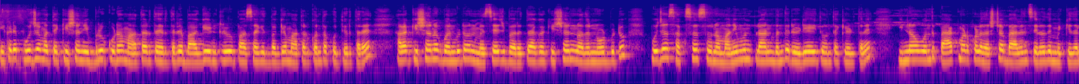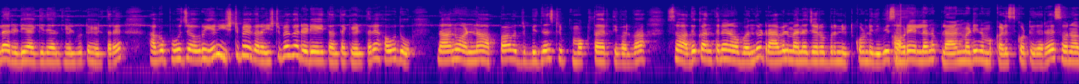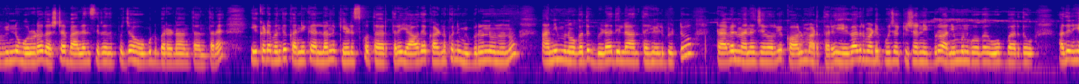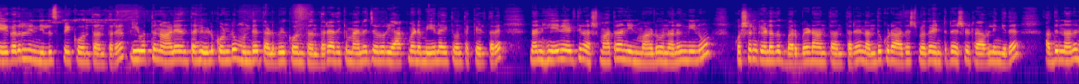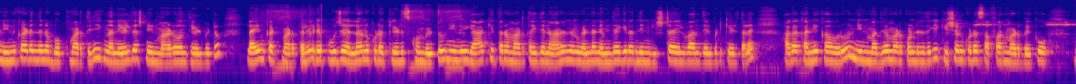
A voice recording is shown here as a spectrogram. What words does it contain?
ಈ ಕಡೆ ಪೂಜಾ ಮತ್ತು ಕಿಶನ್ ಇಬ್ಬರು ಕೂಡ ಮಾತಾಡ್ತಾ ಇರ್ತಾರೆ. ಭಾಗ್ಯ ಇಂಟರ್ವ್ಯೂ ಪಾಸ್ ಆಗಿದ್ದ ಬಗ್ಗೆ ಮಾತಾಡ್ಕೊತ ಕೂತಿರ್ತಾರೆ. ಆಗ ಕಿಶನ್ಗೆ ಬಂದುಬಿಟ್ಟು ಒಂದು ಮೆಸೇಜ್ ಬರುತ್ತೆ. ಆಗ ಕಿಶನ್ ಅದನ್ನು ನೋಡಿಬಿಟ್ಟು, ಪೂಜಾ ಸಕ್ಸಸ್ಸು ನಮ್ಮ ಮನಿಮೂನ್ ಪ್ಲಾನ್ ಬಂದು ರೆಡಿ ಆಯಿತು ಅಂತ ಕೇಳ್ತಾನೆ. ಇನ್ನು ಒಂದು ಪ್ಯಾಕ್ ಮಾಡ್ಕೊಳ್ಳೋದು ಅಷ್ಟೇ ಬ್ಯಾಲೆನ್ಸ್ ಇರೋದು ಮಿಕ್ಕಿದೆಲ್ಲ ರೆಡಿ ಆಗಿದೆ ಅಂತ ಹೇಳಿಬಿಟ್ಟು ಹೇಳ್ತಾರೆ. ಆಗ ಪೂಜಾ ಅವರು, ಏನು ಇಷ್ಟು ಬೇಗ ಇಷ್ಟು ಬೇಗ ರೆಡಿ ಆಯಿತು? ಅಂತ ಕೇಳ್ತಾರೆ. ಹೌದು ನಾನು, ಅಣ್ಣ, ಅಪ್ಪ ಬಿಸ್ನೆಸ್ ಟ್ರಿಪ್ ಹೋಗ್ತಾ ಇರ್ತೀವಲ್ವಾ? ಸೊ ಅದಕ್ಕಂತಲೇ ನಾವು ಬಂದು ಟ್ರಾವೆಲ್ ಮ್ಯಾನೇಜರ್ ಒಬ್ಬರನ್ನ ಇಟ್ಕೊಂಡಿದ್ದೀವಿ ಸೊ ಅವರೇ ಎಲ್ಲನೂ ಪ್ಲ್ಯಾನ್ ಮಾಡಿ ನಮಗೆ ಕಳಿಸ್ಕೊಟ್ಟಿದ್ದಾರೆ. ಸೊ ನಾವು ಇನ್ನು ಹೊರಡೋದು ಅಷ್ಟೇ ಬ್ಯಾಲೆನ್ಸ್ ಇರೋದು ಪೂಜಾ ಹೋಗ್ಬಿಟ್ಟು ಬರೋಣ ಅಂತ ಅಂತಾರೆ. ಈ ಕಡೆ ಬಂದು ಕನಿಕ ಎಲ್ಲನೂ ಕೇಳಿಸ್ಕೊತಾ ಇರ್ತಾರೆ. ಯಾವುದೇ ಕಾರಣಕ್ಕೂ ನಿಮ್ಮಿಬ್ಬರನ್ನು ನಿಮ್ಮನ್ನ ಹೋಗೋದಕ್ಕೆ ಬಿಡೋದಿಲ್ಲ ಅಂತ ಹೇಳಿಬಿಟ್ಟು ಟ್ರಾವೆಲ್ ಮ್ಯಾನೇಜರ್ ಅವ್ರಿಗೆ ಕಾಲ್ ಮಾಡ್ತಾರೆ. ಹೇಗಾದರೂ ಮಾಡಿ ಪೂಜಾ, ಕಿಶನ್ ಇಬ್ಬರು ಅನಿಮನ್ಗೆ ಹೋಗೋದು ಹೋಗ್ಬಾರ್ದು. ಅದನ್ನು ಹೇಗಾದರೂ ನೀನು ನಿಲ್ಲಿಸ್ಬೇಕು ಅಂತ ಅಂತಾರೆ. ಇವತ್ತು ನಾಳೆ ಅಂತ ಹೇಳಿಕೊಂಡು ಮುಂದೆ ತಳ್ಳಬೇಕು ಅಂತ ಅಂತಾರೆ. ಅದಕ್ಕೆ ಮ್ಯಾನೇಜರ್ ಅವರು ಯಾಕೆ ಮೇಡಮ್ ಏನಾಯಿತು ಅಂತ ಕೇಳ್ತಾರೆ. ನಾನು ಏನು ಹೇಳ್ತೀನಿ ಅಷ್ಟು ಮಾತ್ರ ನೀನು ಮಾಡು. ನನಗೆ ನೀನು ಕ್ವಶನ್ ಕೇಳೋದಕ್ಕೆ ಬರಬೇಡ ಅಂತ ಅಂತಾರೆ. ನಂದು ಕೂಡ ಆದಷ್ಟು ಬೇಗ ಇಂಟರ್ನ್ಯಾಷನಲ್ ಟ್ರಾವೆಲಿಂಗ್ ಇದೆ. ಅದನ್ನು ನಾನು ನಿನ್ನ ಕಡೆಯಿಂದನೇ ಬುಕ್ ಮಾಡ್ತೀನಿ. ಈಗ ನಾನು ಹೇಳ್ದಷ್ಟು ನೀನು ಮಾಡು ಅಂತ ಹೇಳ್ಬಿಟ್ಟು ಲೈನ್ ಕಟ್ ಮಾಡ್ತಾರೆ. ಈ ಕಡೆ ಪೂಜೆ ಎಲ್ಲನೂ ಕೂಡ ಕೇಳಿಸ್ಕೊಂಡ್ಬಿಟ್ಟು, ನೀನು ಯಾಕೆ ಈ ಥರ ಮಾಡ್ತಾ ಇದ್ದೆ ನಾನು ನನ್ನ ಗಂಡ ನೆಮ್ಮದಿಯಾಗಿರೋದು ನಿನ್ಗೆ ಇಷ್ಟ ಇಲ್ವಾ ಅಂತ ಹೇಳ್ಬಿಟ್ಟು ಕೇಳ್ತಾಳೆ. ಆಗ ಕನಿಕಾ ಅವರು ನಿನ್ನ ಮದುವೆ ಮಾಡ್ಕೊಂಡಿರೋದಕ್ಕೆ ಕಿಶನ್ ಕೂಡ ಸಫರ್ ಮಾಡಬೇಕು.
